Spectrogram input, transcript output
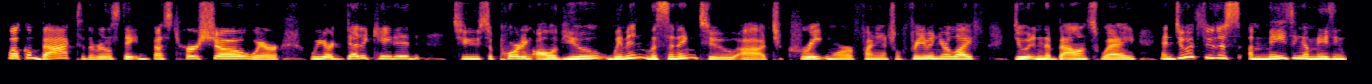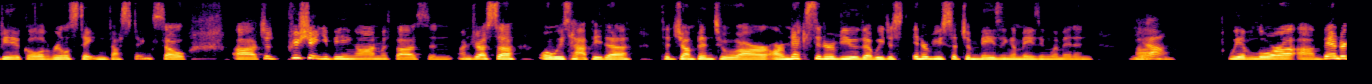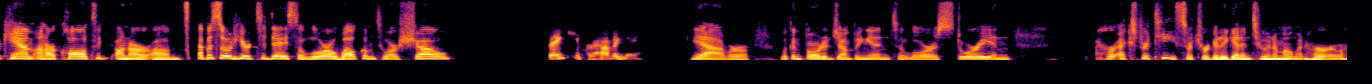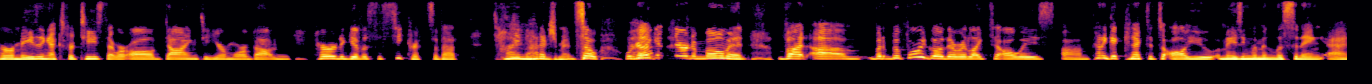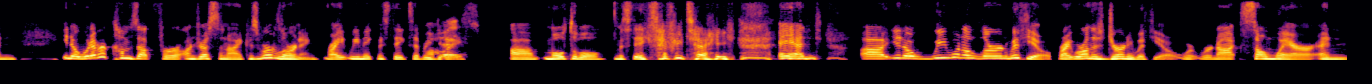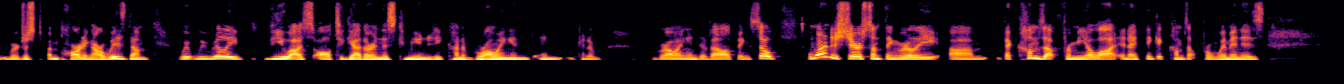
Welcome back to the Real Estate Investor Show, where we are dedicated to supporting all of you women listening to uh, to create more financial freedom in your life, do it in a balanced way, and do it through this amazing, amazing vehicle of real estate investing. So, uh, just appreciate you being on with us, and Andressa, always happy to to jump into our our next interview. That we just interview such amazing, amazing women, and yeah. We have Laura um, Vanderkam on our call to, on our um, episode here today. So, Laura, welcome to our show. Thank you for having me. Yeah, we're looking forward to jumping into Laura's story and her expertise, which we're going to get into in a moment. Her her amazing expertise that we're all dying to hear more about, and her to give us the secrets about time management. So we're going to get there in a moment. But um, but before we go there, we'd like to always um, kind of get connected to all you amazing women listening and you know, whatever comes up for Andres and I, because we're learning, right? We make mistakes every day. Always. Um, multiple mistakes every day. and, uh, you know, we want to learn with you, right? We're on this journey with you. We're, we're not somewhere and we're just imparting our wisdom. We, we really view us all together in this community, kind of growing and, and kind of growing and developing. So I wanted to share something really um, that comes up for me a lot. And I think it comes up for women is,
